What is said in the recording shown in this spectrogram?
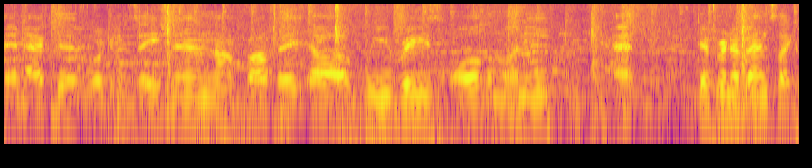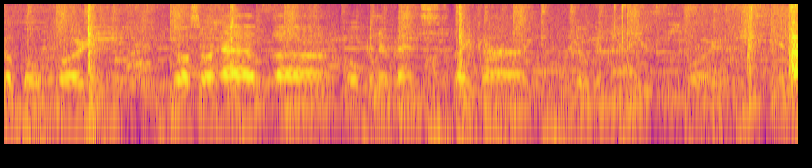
an active organization, nonprofit. Uh, we raise all the money at different events like a boat party, we also have uh, open events like uh, yoga night or you know.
